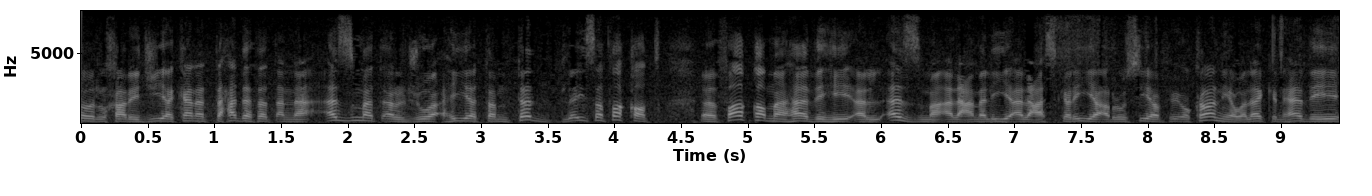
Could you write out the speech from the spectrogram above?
الخارجية كانت تحدثت أن أزمة الجوع هي تمتد ليس فقط فاقم هذه الأزمة العملية العسكرية الروسية في أوكرانيا ولكن هذه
